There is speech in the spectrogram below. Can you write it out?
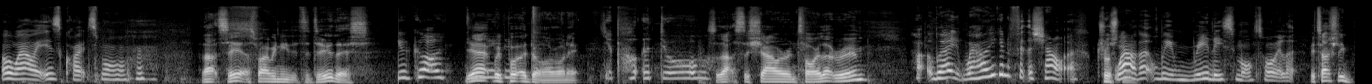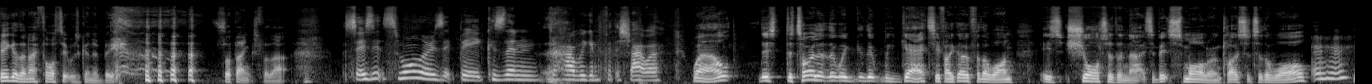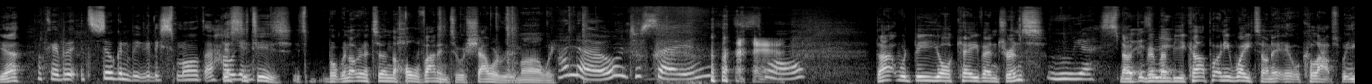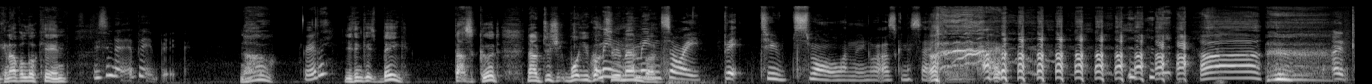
Oh wow, it is quite small. that's it. That's why we needed to do this. you got. Yeah, we put a door on it. You put a door. So that's the shower and toilet room. How, wait, how are you going to fit the shower? Trust wow, me. that would be a really small toilet. It's actually bigger than I thought it was going to be. so thanks for that. So is it small or is it big? Because then how are we going to fit the shower? Well, this the toilet that we that we get if I go for the one is shorter than that. It's a bit smaller and closer to the wall. Mm-hmm. Yeah. Okay, but it's still going to be really small though. How yes, gonna... is. It's but we're not going to turn the whole van into a shower room, are we? I know, I'm just saying. Small. That would be your cave entrance. Oh yes. Now remember, it, you can't put any weight on it; it will collapse. But you can have a look in. Isn't it a bit big? No, Really? you think it's big? That's good. Now, just what you've got I mean, to remember. I mean, sorry, bit too small. I mean, what I was going to say. I,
